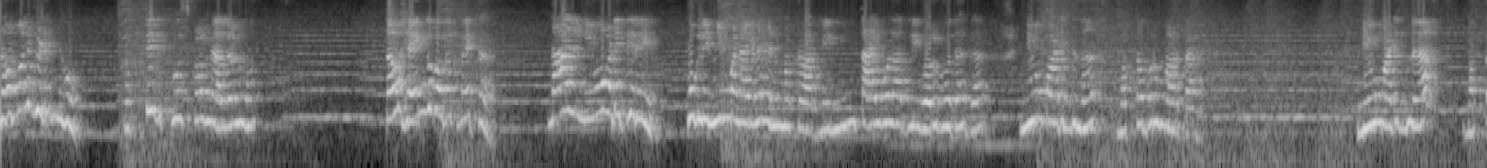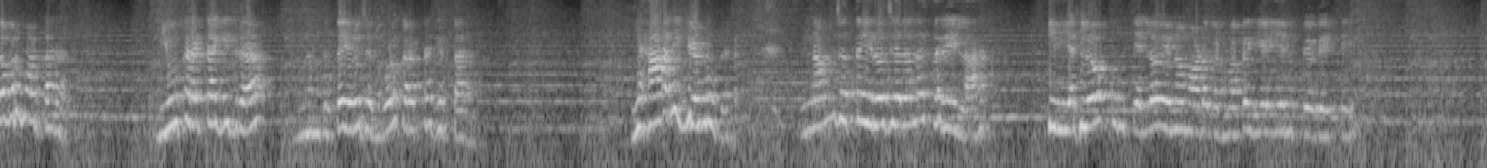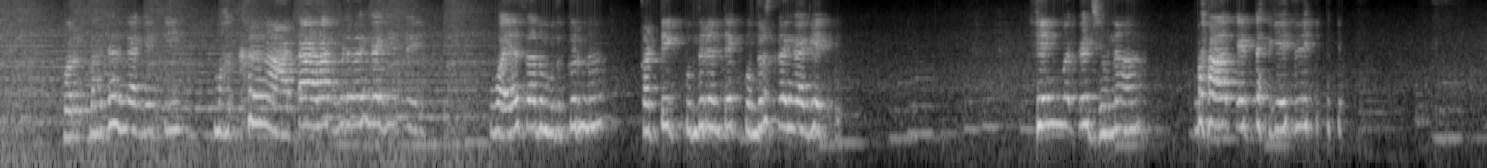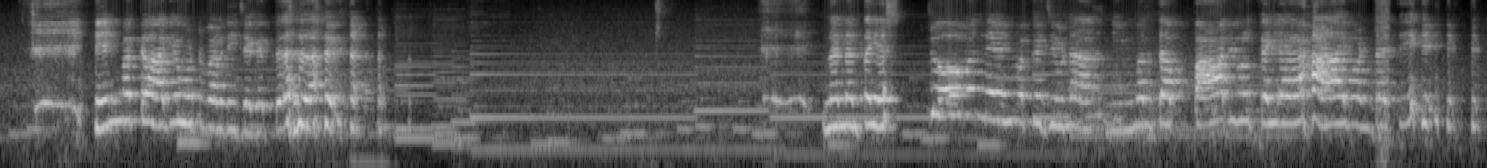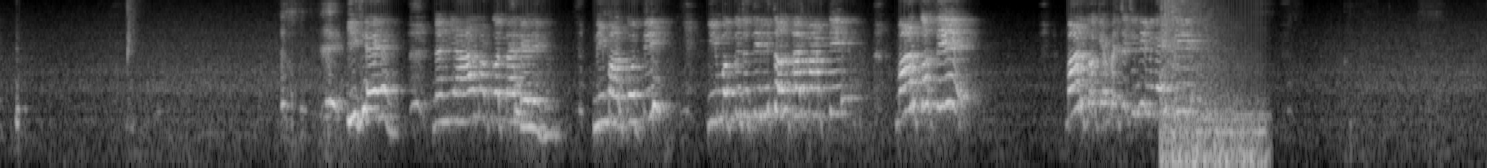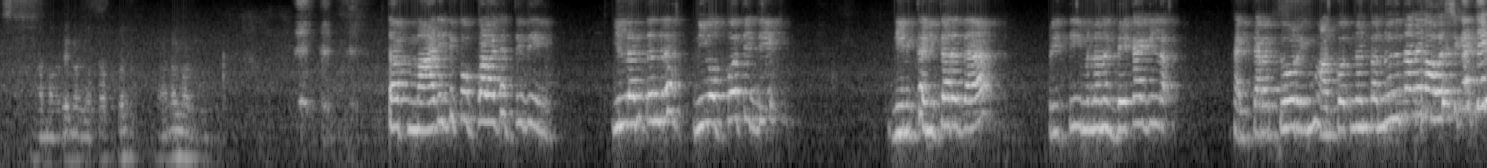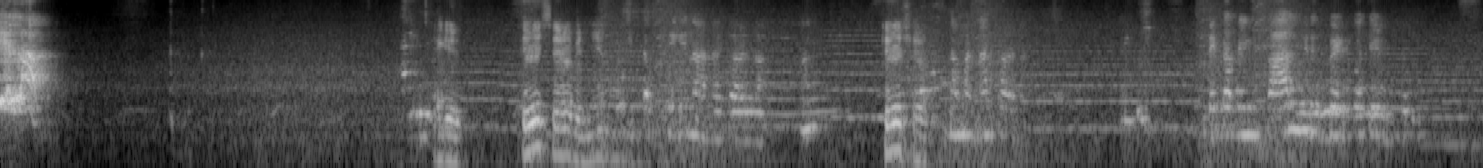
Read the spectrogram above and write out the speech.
ನಮ್ಮನ್ ಬಿಡಿ ನೀವು. ಹುಟ್ಟಿದ ಕೂಸ್ಕೊಂಡ್ಮೆಲ್ಲನು ನಾವ್ ಹೆಂಗ ಬದುಕ್ಬೇಕ? ನಾಳೆ ನೀವು ಹೊಡಿತೀರಿ. ಹೋಗ್ಲಿ ನಿಮ್ಮ ಮನ್ಯಾಗಿನ ಹೆಣ್ಮಕ್ಳಾಗ್ಲಿ, ನಿಮ್ ತಾಯಿಗಳಾಗ್ಲಿ ಹೊರಗೆ ಹೋದಾಗ ನೀವು ಮಾಡಿದ್ನ ಮತ್ತೊಬ್ರು ಮಾಡ್ತಾರ. ನೀವು ಮಾಡಿದ್ನ ಮತ್ತೊಬ್ರು ಮಾಡ್ತಾರ. ನೀವು ಕರೆಕ್ಟ್ ಆಗಿದ್ರ ನಮ್ ಜೊತೆ ಇರೋ ಜನಗಳು ಕರೆಕ್ಟ್ ಆಗಿರ್ತಾರ. ಯಾರಿಗೆ ಹೇಳುದ? ನಮ್ಮ ಜೊತೆ ಇರೋ ಜನನ ಸರಿ ಇಲ್ಲ. ಇನ್ ಎಲ್ಲೋ ಏನೋ ಮಾಡೋ ಗಂಡ್ ಮಕ್ಳಿಗೆ ಹೇಳಿ ಏನು ಉಪಯೋಗ ಐತಿ? ಹೊರಗ್ ಬರ್ದಂಗಾಗೈತಿ ಮಕ್ಕಳನ್ನ ಆಟ ಆಡಕ್ ಬಿಡ್ದಂಗ ಆಗೈತಿ. ವಯಸ್ಸಾದ ಮುದುಕರನ್ನ ಕಟ್ಟಿ ಕುಂದ್ರಂತೆ ಅಂತ ಕುಂದ್ರಸ್ದಂಗ ಆಗೈತಿ. ಹೆಣ್ಮಕ್ಳ ಜೀವನ ಬಹಳ ಕೆಟ್ಟಾಗೈತಿ ಹೆಣ್ಮಕ್ಳು ಹಾಗೆ ಹುಟ್ಟಬಾರ್ದು ಈ ಜಗತ್ತ ನನ್ನಂತ ಎಷ್ಟೋ ಮಂದಿ ಹೆಣ್ಮಕ್ಳ ಜೀವನ ನಿಮ್ಮಂತ ಪಾಪಿಗಳ ಕೈಯಾಗ ಹಾಳಾಗಿ ಹೊಂಟೈತಿ ಈಗ ನನ್ ಯಾರು ಮಾಡ್ಕೋತಾರ ಹೇಳಿ ನೀ ಮಾಡ್ಕೋತಿ? ಈ ಮಕ್ಕಳ ಜೊತೆ ನೀ ಸಂಸಾರ ಮಾಡ್ತಿ? ಮಾಡ್ಕೋತಿ? ಮಾಡ್ಕೋ ಕೆಪಾಸಿಟಿ ನಿನ್ಗೈತಿ? ನಾ ತಪ್ಪು ಮಾಡಿದ್ದಕ್ಕೆ ಒಪ್ಕೊಳಕತ್ತಿದಿ. ಇಲ್ಲಂತಂದ್ರ ನೀ ಒಪ್ಕೋತಿದ್ದಿ? ನಿನ್ ಕನಿಕರದ ಪ್ರೀತಿ ನನಗ್ ಬೇಕಾಗಿಲ್ಲ. ಕನಿಕರ ತೋರಿ ಮಾಡ್ಕೋತನಂತ ಅನ್ನೋದು ನನಗೆ ಅವಶ್ಯಕತೆ ಇಲ್ಲ. ಹಾಗೆ ತಿಳಿಸಿ ಹೇಳಿ ನೀನು ತಪ್ಪಿಗೆ ನಾನ ಕಾರಣ. ತಿಳಿಸಿ ಹೇಳಿ. ನಮ್ಮ ಅಣ್ಣ ಕಾರಣ. ಬೇಕಾದ್ರೆ ನಿನ್ ಕಾಲ್ ಹಿಡಿದು ಬೇಡ್ಕೋತೀವಿ.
